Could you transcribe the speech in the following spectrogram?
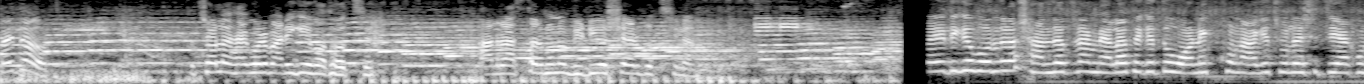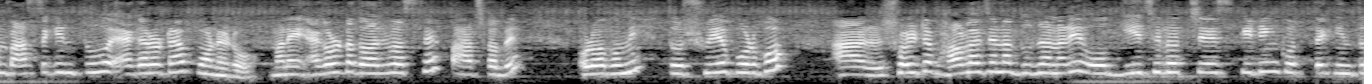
তাই তো? চলো, একবারে বাড়ি গিয়ে কথা হচ্ছে। আর রাস্তার কোনো ভিডিও শেয়ার করছি না। এইদিকে বন্ধুরা, সানযাত্রার মেলা থেকে তো অনেকক্ষণ আগে চলে এসেছি। এখন বাসছে কিন্তু এগারোটা পনেরো। মানে এগারোটা দশ বাজছে, পাঁচ হবে, ওরকমই। তো শুয়ে পড়ব। আর শরীরটা ভালো লাগছে না দুজনেরই। ও গিয়েছিল হচ্ছে স্কিটিং করতে, কিন্তু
